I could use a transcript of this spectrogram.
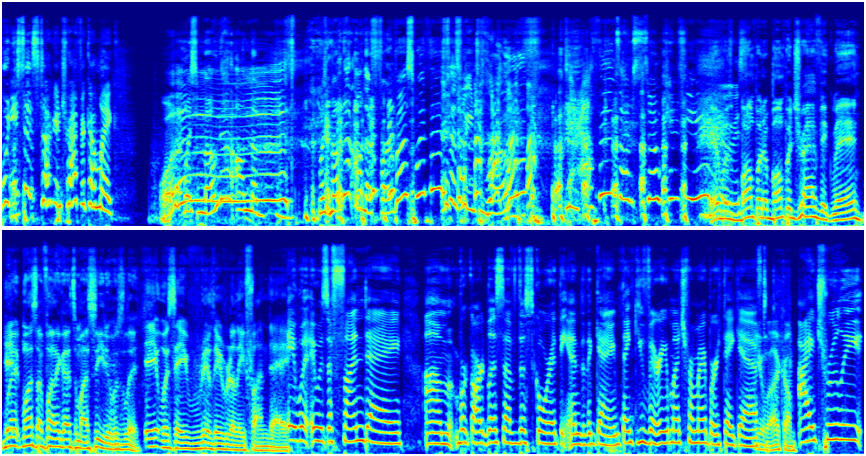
when you said stuck in traffic, I'm like, What? was Mona on the was Mona on the fur bus with us as we drove to Athens? I'm so confused. It was bumper to bumper traffic, man. But once I finally got to my seat, it was lit. It was a really, really fun day. It, wa it was a fun day, um, regardless of the score at the end of the game. Thank you very much for my birthday gift. You're welcome. I truly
